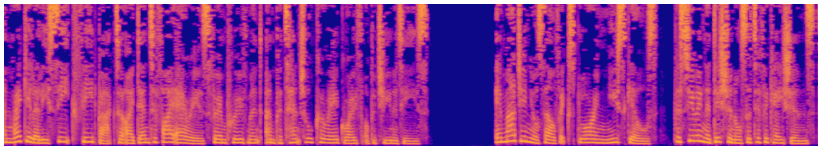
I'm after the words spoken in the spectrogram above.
and regularly seek feedback to identify areas for improvement and potential career growth opportunities. Imagine yourself exploring new skills, pursuing additional certifications,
